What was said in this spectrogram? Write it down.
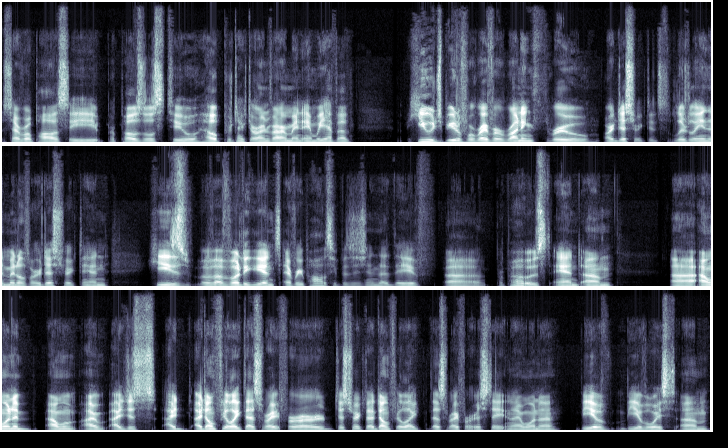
several policy proposals to help protect our environment, and we have a huge, beautiful river running through our district. It's literally in the middle of our district, and he's voted against every policy position that they've uh, proposed. And um, uh, I want to, I want, I, I just, I, I don't feel like that's right for our district. I don't feel like that's right for our state, and I want to be a be a voice um,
